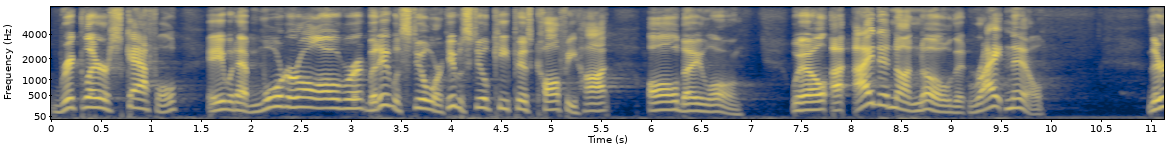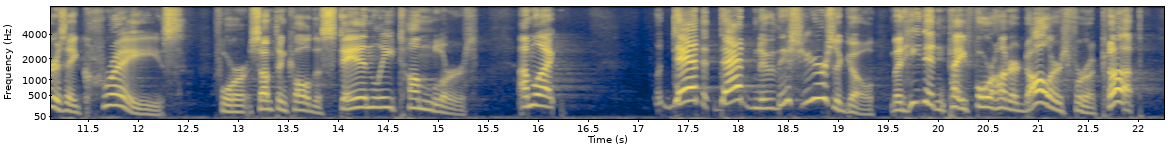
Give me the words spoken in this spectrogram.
bricklayer scaffold. It would have mortar all over it, but it would still work. It would still keep his coffee hot all day long. Well, I, I did not know that right now there is a craze for something called the Stanley tumblers. I'm like, Dad, Dad knew this years ago, but he didn't pay $400 for a cup.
